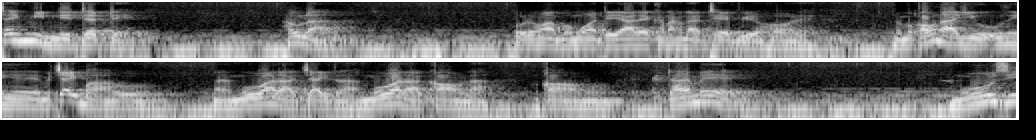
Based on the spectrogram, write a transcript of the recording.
ကြိုက်မိနေတတ်တယ်ဟုတ်လားဟိုတော့ကဘုံဘွားတရားလေးခဏခဏထည့်ပြီးတော့ဟောတယ်မကောင်းတာကြီးကိုဥစဉ်ရဲမကြိုက်ပါဘူးအဲ ငိုရတာကြိုက်တာငိုရတာကောင်းလားမကောင်းဘူးဒါပေမဲ့ငိုစီ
